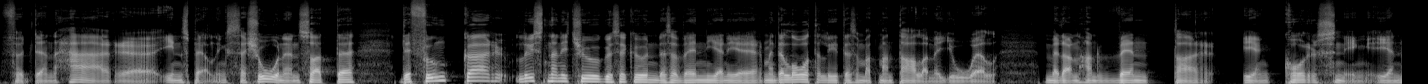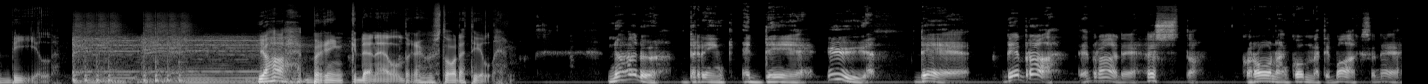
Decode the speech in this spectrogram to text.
för den här eh, inspelningssessionen. Så att eh, det funkar. Lyssnar ni 20 sekunder så vänjer ni er, men det låter lite som att man talar med Joel medan han väntar i en korsning i en bil. Jaha, Brink den äldre, hur står det till? Nu hör du, Brink DU. Det, det är bra. Det är bra. Det är höst och coronan kommer tillbaka så det,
